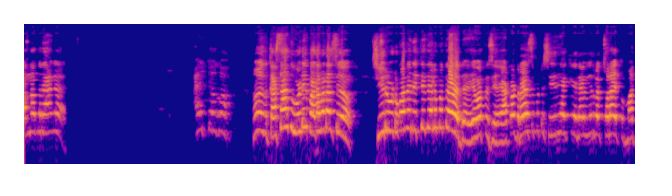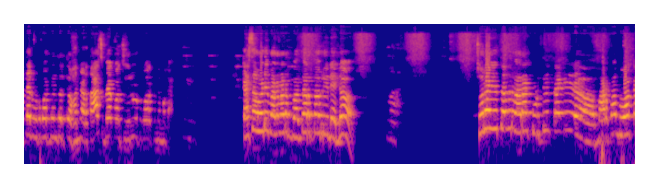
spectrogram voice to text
ಅಲ್ಲಂದ್ರ ಹ್ಯಾಂಗ ಆಯ್ತು ಹ್ಮ್ ಕಸಾದ್ ಹೊಡಿ ಬಡ ಬಡ ಸೀರೆ ಉಟ್ಕೊಂಡ್ ನಿಂತಿದ್ದಲ್ಲ ಮತ್ತೆ? ಇವತ್ತು ಯಾಕೋ ಡ್ರೆಸ್ ಬಿಟ್ಟು ಸೀರೆ ಹಾಕಿ ಇರ್ಲಕ್ ಚಲೋ ಆಯ್ತು ಮತ್ತೆ ಉಟ್ಕೊಂಡ್ ನಿಂತಿರ್ತೀವಿ ಹನ್ನೆರಡು ತಾಸು ಬೇಕು ಒಂದ್ ಸೀರೆ ಉಟ್ಕೊಳಕ್ ನಿಮಗ. ಕಸ ಹೊಡಿ ಬಡ ಬಡ ಬಂದಾರ್ತಾವ್ರಿ ಇಲ್ಲ ಎಲ್ಲೋ. ಚಲೋ ಇತ್ತಂದ್ರ ವಾರ ಕುಡ್ತಿನ್ ಮಾರ್ಕೊಂಡ್ ಹೋಗತ್ತ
